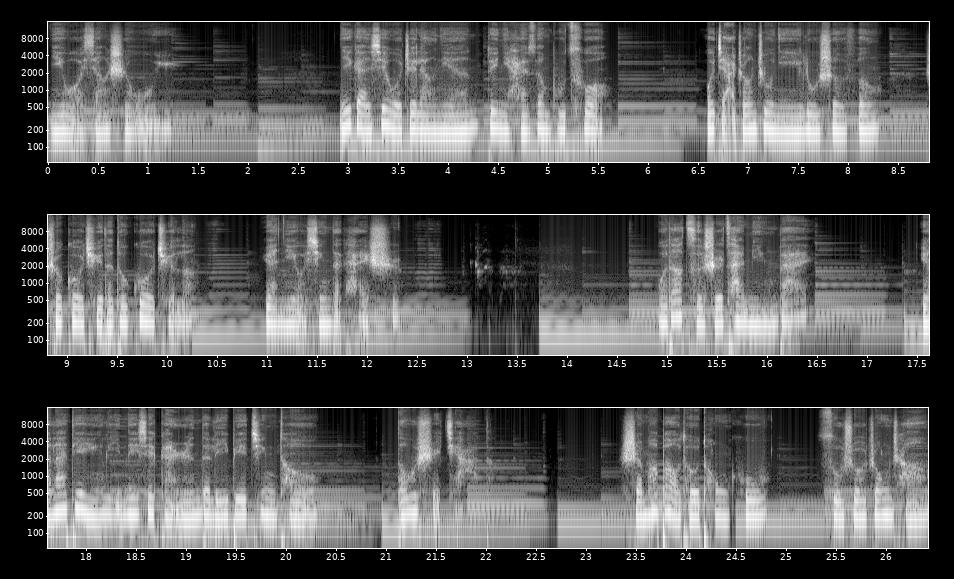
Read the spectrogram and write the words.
你我相视无语。你感谢我这两年对你还算不错，我假装祝你一路顺风，说过去的都过去了，愿你有新的开始。我到此时才明白，原来电影里那些感人的离别镜头都是假的，什么抱头痛哭、诉说衷肠，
